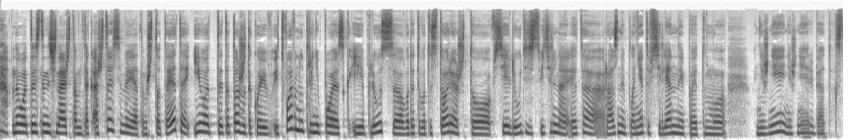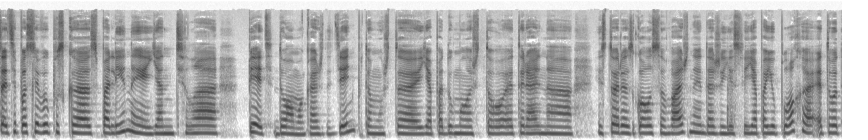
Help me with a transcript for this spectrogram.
Ну вот, то есть ты начинаешь там, так, а что если я там что-то это? И вот это тоже такой и твой внутренний поиск, и плюс э, вот эта вот история, что все люди действительно это разные планеты Вселенной, поэтому нежнее, нежнее, ребята. Кстати, после выпуска с Полиной я начала петь дома каждый день, потому что я подумала, что это реально история с голосом важная, даже если я пою плохо. Это вот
